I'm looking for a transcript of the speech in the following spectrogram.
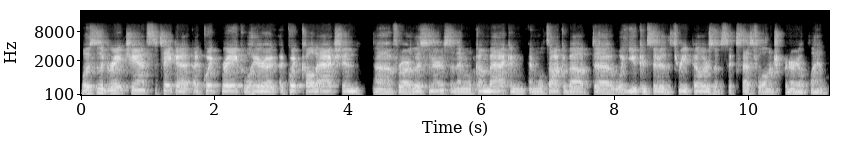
Well, this is a great chance to take a, a quick break. We'll hear a, a quick call to action uh, for our listeners, and then we'll come back and, and we'll talk about uh, what you consider the three pillars of a successful entrepreneurial plan.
